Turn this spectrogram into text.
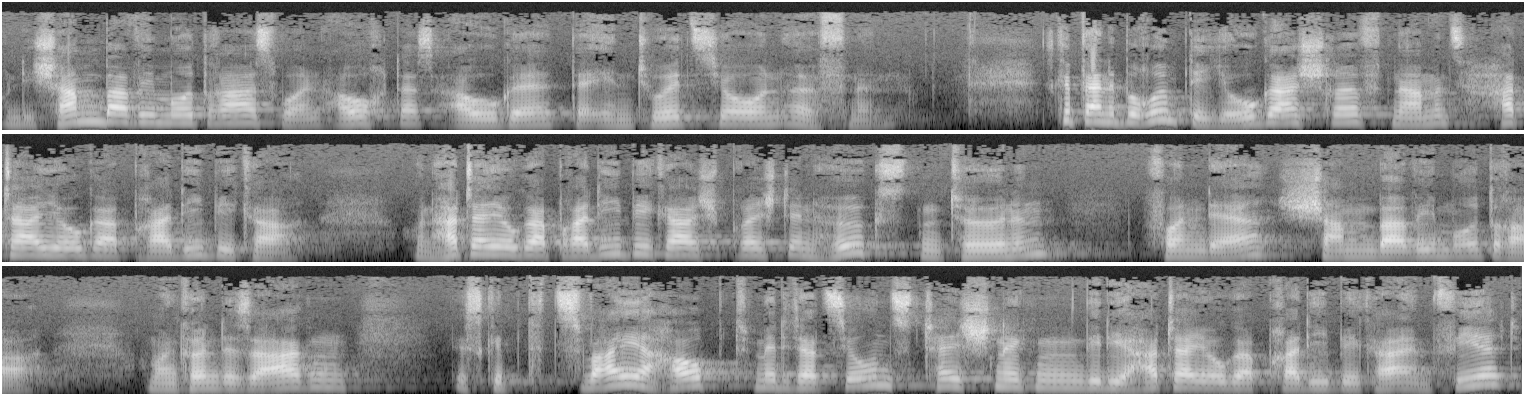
Und die Shambhavi Mudras wollen auch das Auge der Intuition öffnen. Es gibt eine berühmte Yogaschrift namens Hatha Yoga Pradipika. Und Hatha Yoga Pradipika spricht in höchsten Tönen von der Shambhavi Mudra. Und man könnte sagen, es gibt zwei Hauptmeditationstechniken, die die Hatha Yoga Pradipika empfiehlt.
